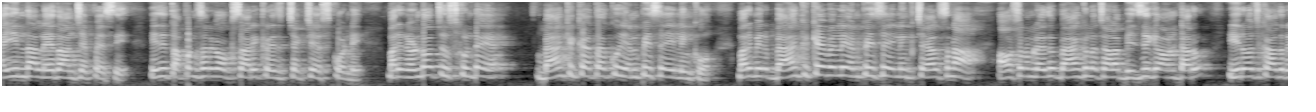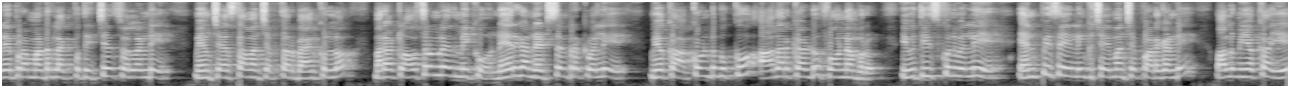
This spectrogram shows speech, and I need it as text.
అయ్యిందా లేదా అని చెప్పేసి. ఇది తప్పనిసరిగా ఒకసారి చెక్ చేసుకోండి. మరి రెండో చూసుకుంటే బ్యాంక్ ఖాతాకు ఎన్పిసిఐ లింకు. మరి మీరు బ్యాంకుకే వెళ్ళి ఎన్పిసిఐ లింక్ చేయాల్సిన అవసరం లేదు. బ్యాంకులో చాలా బిజీగా ఉంటారు. ఈ రోజు కాదు రేపు రమ్మంటారు. లేకపోతే ఇచ్చేసి వెళ్ళండి. మేము చేస్తామని చెప్తారు బ్యాంకుల్లో. మరి అట్లా అవసరం లేదు మీకు. నేరుగా నెట్ సెంటర్కి వెళ్ళి మీ యొక్క account book Aadhaar card phone number ఇవి తీసుకుని వెళ్ళి ఎన్పిసిఐ లింక్ చేయమని చెప్పి అడగండి. వాళ్ళు మీ యొక్క ఏ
